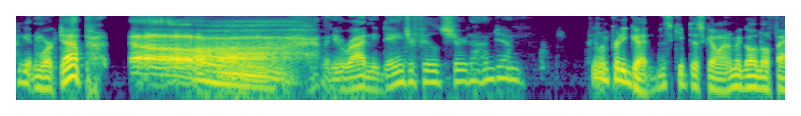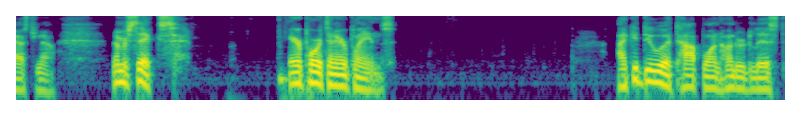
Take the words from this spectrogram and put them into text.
I'm getting worked up. Oh, my new Rodney Dangerfield shirt on. I'm feeling pretty good. Let's keep this going. I'm going to go a little faster now. Number six airports and airplanes. I could do a top 100 list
